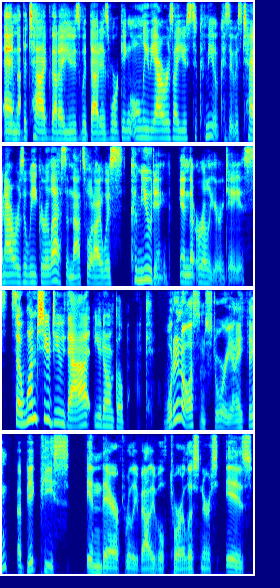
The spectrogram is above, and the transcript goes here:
And the tag that I use with that is working only the hours I used to commute because it was 10 hours a week or less. And that's what I was commuting in the earlier days. So once you do that, you don't go back. What an awesome story. And I think a big piece in there, really valuable to our listeners, is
